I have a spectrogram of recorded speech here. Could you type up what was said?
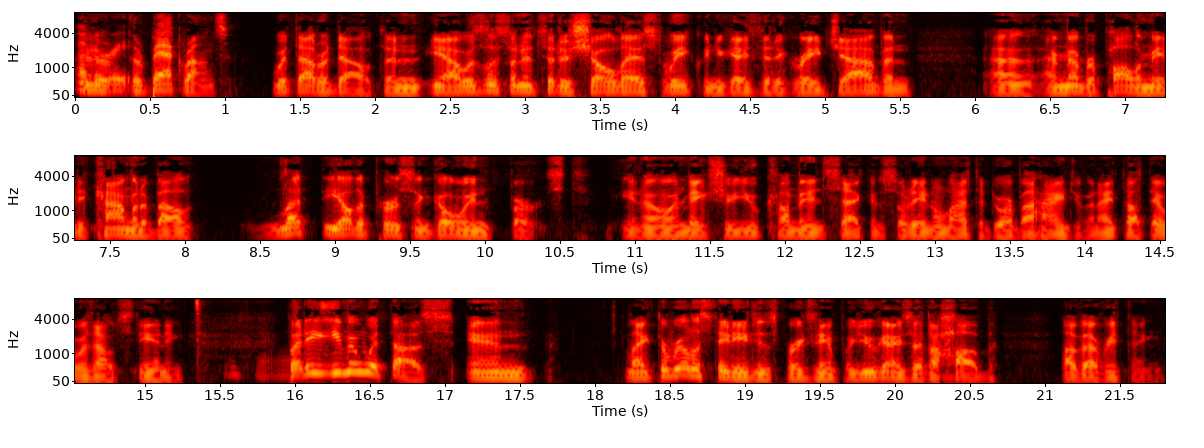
and their, their backgrounds. Without a doubt. And yeah, I was listening to the show last week when you guys did a great job. And uh, I remember Paula made a comment about let the other person go in first, you know, and make sure you come in second so they don't lock the door behind you. And I thought that was outstanding. But even with us, and like the real estate agents, for example, you guys are the hub of everything.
